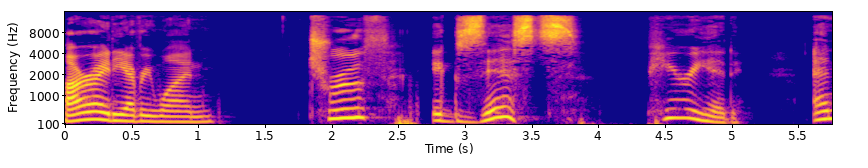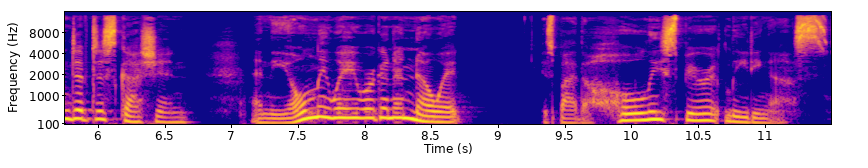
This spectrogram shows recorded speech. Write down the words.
Alrighty, everyone. Truth exists. Period. End of discussion. And the only way we're going to know it is by the Holy Spirit leading us.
